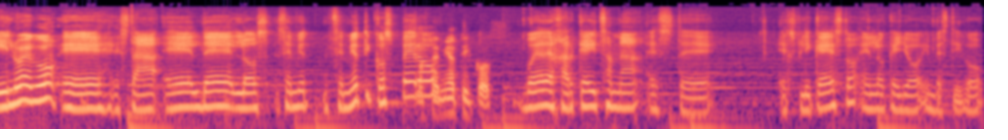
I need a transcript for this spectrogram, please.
Y luego eh, está el de los semióticos, pero Los semióticos. voy a dejar que Itzamna este, explique esto en lo que yo investigo.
